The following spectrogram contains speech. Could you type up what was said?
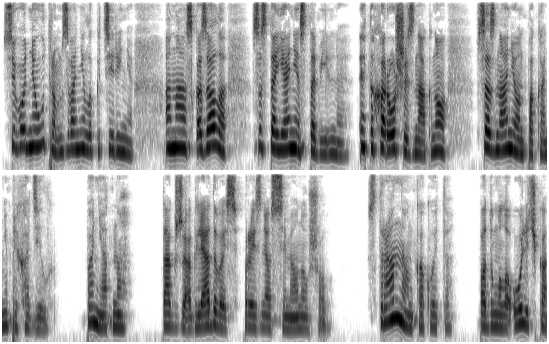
«Сегодня утром звонила Катерине. Она сказала, состояние стабильное. Это хороший знак, но в сознание он пока не приходил». «Понятно». Также, оглядываясь, произнес Семен и ушел. «Странный он какой-то», подумала Олечка,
